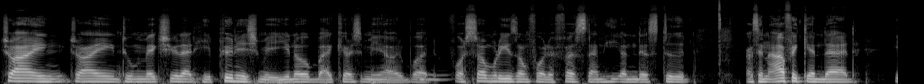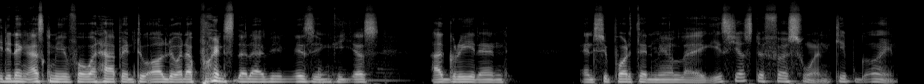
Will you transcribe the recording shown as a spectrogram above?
trying trying to make sure that he punished me, you know, by cursing me out. But Mhm. for some reason, for the first time, he understood. As an African dad, he didn't ask me for what happened to all the other points that I've been missing. He just agreed and and supported me on like it's just the first one. Keep going.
